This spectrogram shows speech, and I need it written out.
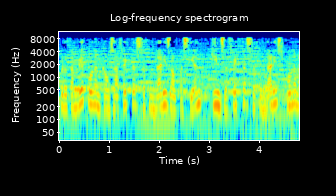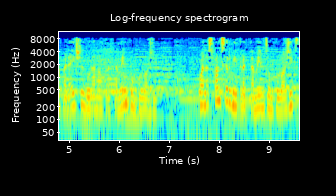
però també poden causar efectes secundaris al pacient. Quins efectes secundaris poden aparèixer durant el tractament oncològic? Quan es fan servir tractaments oncològics,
